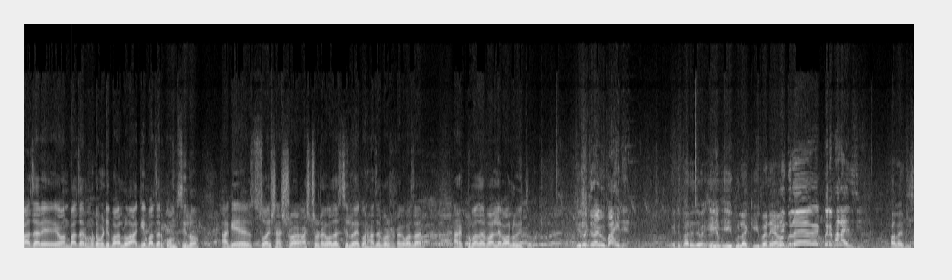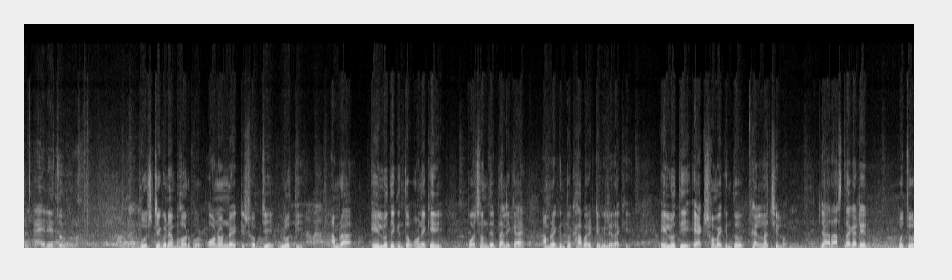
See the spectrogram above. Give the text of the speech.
বাজারে এখন বাজার মোটামুটি ভালো আগে বাজার কম ছিল। আগে ছয় সাতশো আটশো টাকা বাজার ছিল এখন হাজার বারোশো টাকা বাজার। আর একটু বাজার বাড়লে ভালো হইতো। এইগুলা কি মানে ফালাই দিছে। হ্যাঁ এটা চলবো না। পুষ্টিগুণে ভরপুর অনন্য একটি সবজি লতি। আমরা এই লতি কিন্তু অনেকেরই পছন্দের তালিকায় আমরা কিন্তু খাবারের টেবিলে রাখি। এই লতি এক সময় কিন্তু ফেলনা ছিল, যা রাস্তাঘাটের প্রচুর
